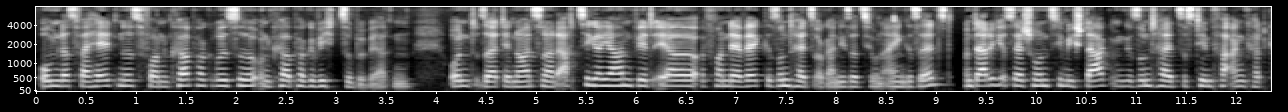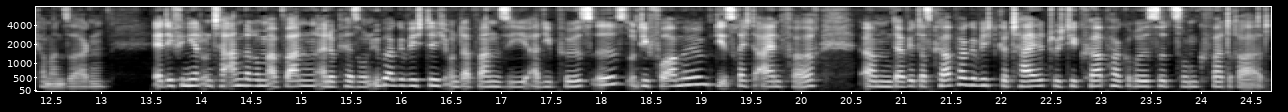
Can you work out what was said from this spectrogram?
um das Verhältnis von Körpergröße und Körpergewicht zu bewerten. Und seit den 1980er Jahren wird er von der Weltgesundheitsorganisation eingesetzt. Und dadurch ist er schon ziemlich stark im Gesundheitssystem verankert, kann man sagen. Er definiert unter anderem, ab wann eine Person übergewichtig und ab wann sie adipös ist. Und die Formel, die ist recht einfach. Ähm, da wird das Körpergewicht geteilt durch die Körpergröße zum Quadrat.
